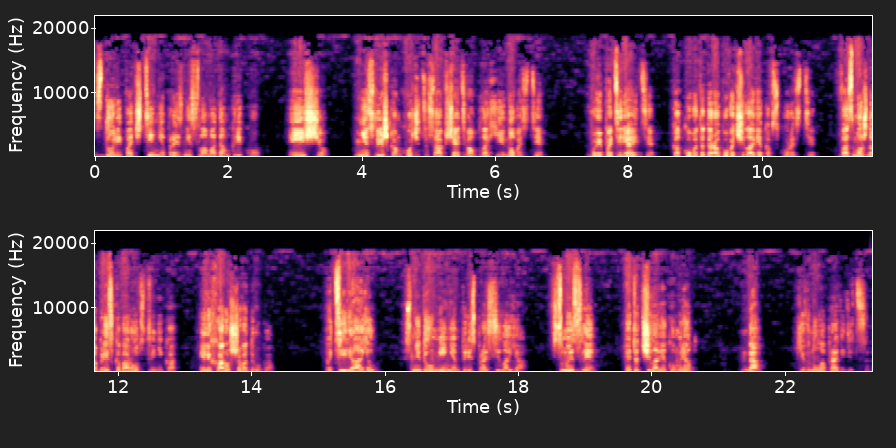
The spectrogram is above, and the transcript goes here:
С долей почтения произнесла мадам Крико. И еще, не слишком хочется сообщать вам плохие новости. Вы потеряете какого-то дорогого человека в скорости, возможно, близкого родственника или хорошего друга. «Потеряю?» — с недоумением переспросила я. «В смысле, этот человек умрет?» «Да», — кивнула провидица.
